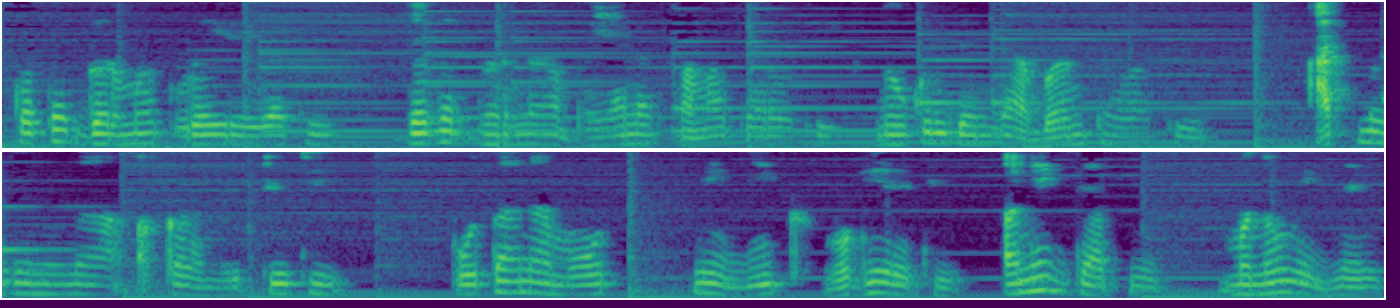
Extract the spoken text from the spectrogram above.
સતત ઘરમાં પુરાઈ રહેવાથી જગતભરના ભયાનક સમાચારોથી નોકરી ધંધા બંધ થવાથી, આત્મજનોના અકાળ મૃત્યુથી, પોતાના મોતની બીક વગેરેથી અનેક જાતની મનોવૈજ્ઞાનિક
